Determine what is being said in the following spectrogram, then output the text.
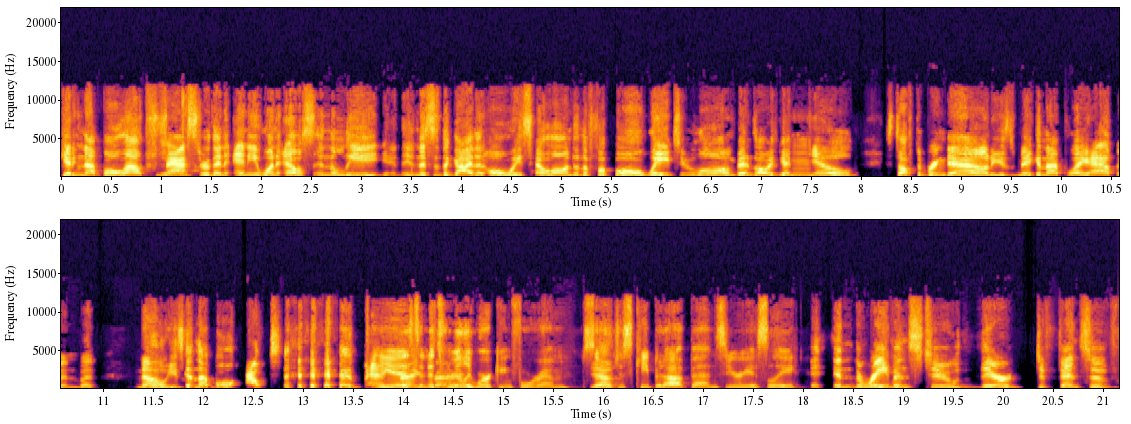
getting that ball out faster yeah. than anyone else in the league. And this is the guy that always held on to the football way too long. Ben's always getting mm-hmm. killed. It's tough to bring down. He's making that play happen, but no, he's getting that ball out. bang, he is, bang, and it's really working for him. So yeah. just keep it up, Ben. Seriously. And the Ravens too. Their defensive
